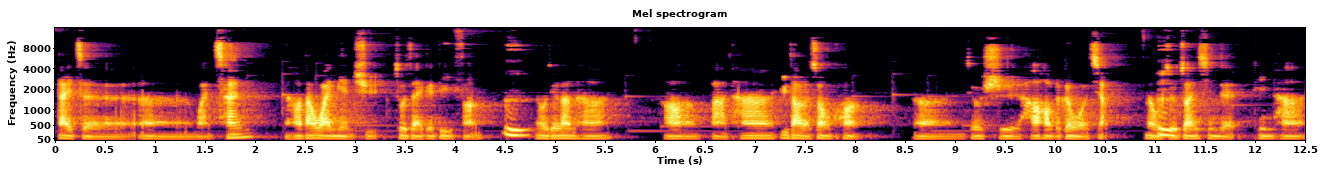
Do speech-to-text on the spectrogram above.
带着呃晚餐，然后到外面去坐在一个地方。嗯，那我就让她啊，把她遇到的状况，嗯，就是好好的跟我讲。那我就专心的听她。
